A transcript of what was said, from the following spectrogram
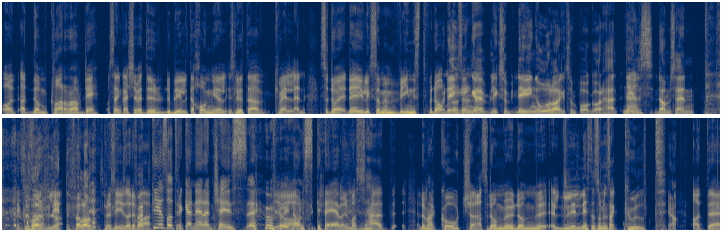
och att de klarar av det och sen kanske vet du, det blir lite hångel i slutet av kvällen. Så då är, det är ju liksom en vinst för dem. Och det, är ju inget, liksom, det är ju inget olagligt som pågår här Nej. tills de sen det går lite för långt. Precis, och det För var... Tills så trycker ner en huvud i Ja. någons Och gräv. det måste så här, att de här coacherna, alltså de, de, det är nästan som en sån här kult. Ja. Att eh,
